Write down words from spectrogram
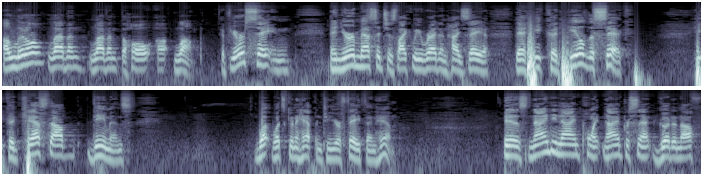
A little leaven leavened the whole uh, lump. If you're Satan and your message is like we read in Isaiah, that he could heal the sick, he could cast out demons, what, what's going to happen to your faith in him? Is 99.9% good enough,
